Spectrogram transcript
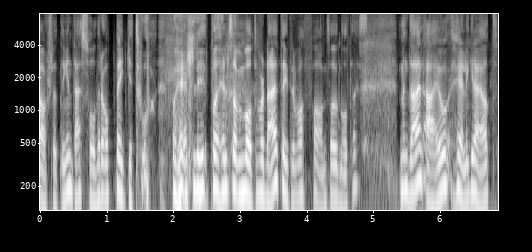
avslutningen Der så dere opp begge to på helt, på helt samme måte. For der tenkte dere hva faen sa du nå, Theis? Men der er jo hele greia at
